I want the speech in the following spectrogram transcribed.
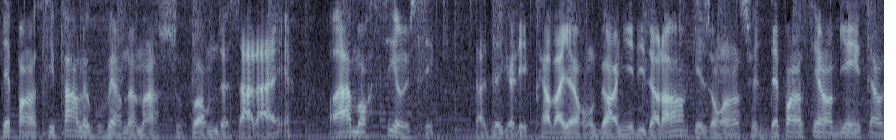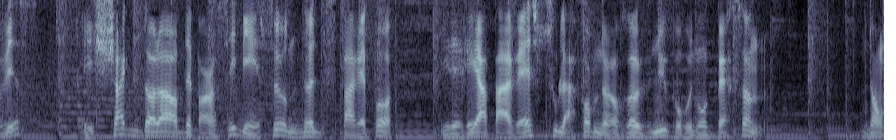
dépensé par le gouvernement sous forme de salaire a amorcé un cycle, c'est-à-dire que les travailleurs ont gagné des dollars qu'ils ont ensuite dépensés en biens et services, et chaque dollar dépensé, bien sûr, ne disparaît pas. Il réapparaît sous la forme d'un revenu pour une autre personne. Donc,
